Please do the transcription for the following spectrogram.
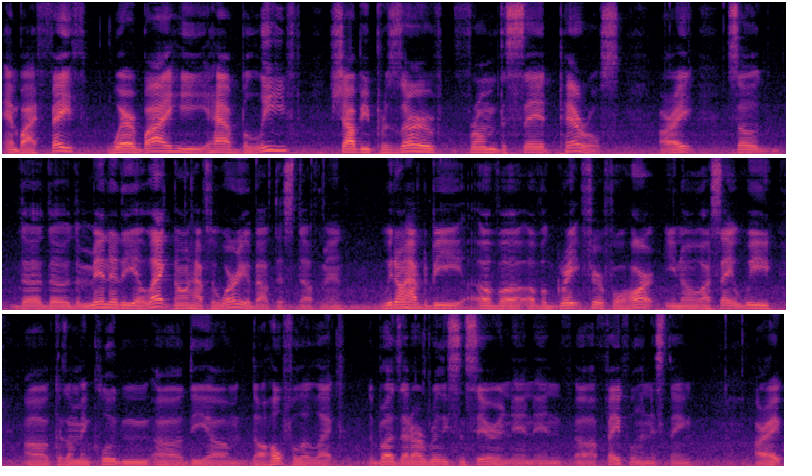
and by faith whereby he have believed shall be preserved from the said perils." All right. So the the the men of the elect don't have to worry about this stuff, man we don't have to be of a of a great fearful heart. You know, I say we because uh, I'm including uh, the um, the hopeful elect, the brothers that are really sincere and and, and uh, faithful in this thing. All right,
